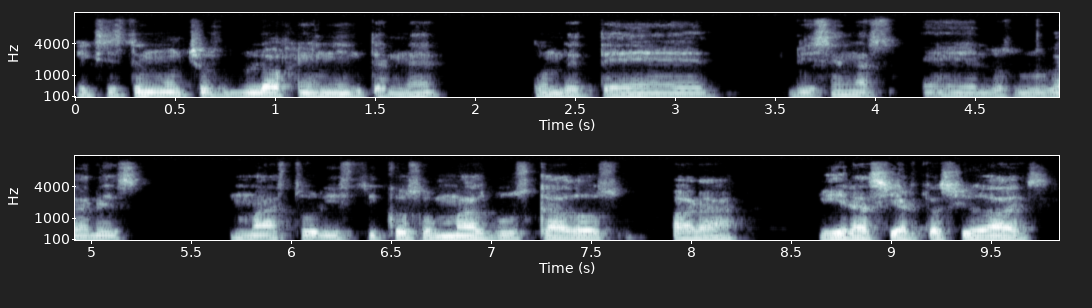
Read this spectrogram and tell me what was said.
Existen muchos blogs en internet donde te dicen eh, los lugares más turísticos o más buscados para ir a ciertas ciudades.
